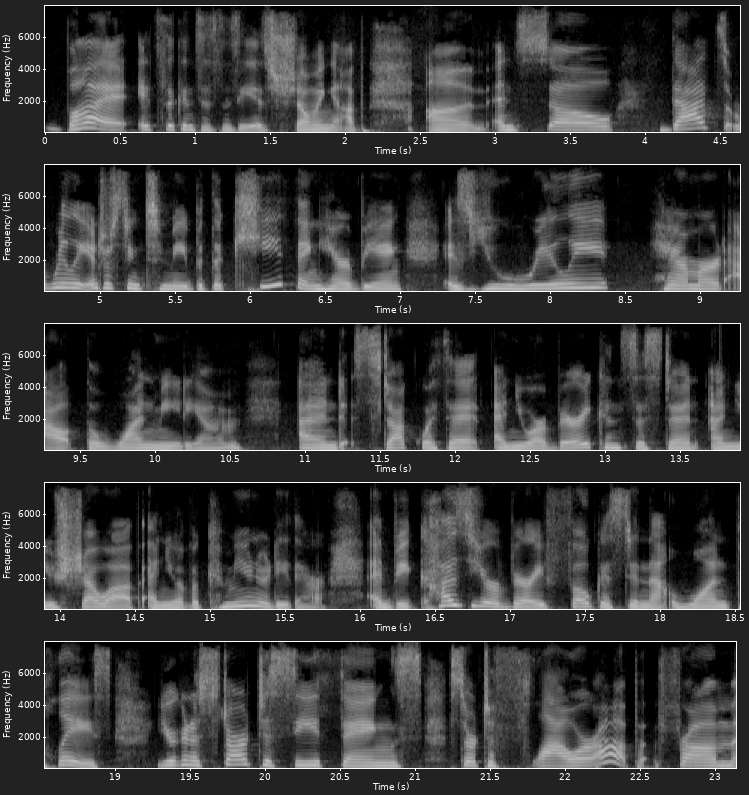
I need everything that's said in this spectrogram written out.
but it's the consistency, it's showing up, um, and so that's really interesting to me. But the key thing here being is you really hammered out the one medium and stuck with it and you are very consistent and you show up and you have a community there. And because you're very focused in that one place you're going to start to see things start to flower up from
